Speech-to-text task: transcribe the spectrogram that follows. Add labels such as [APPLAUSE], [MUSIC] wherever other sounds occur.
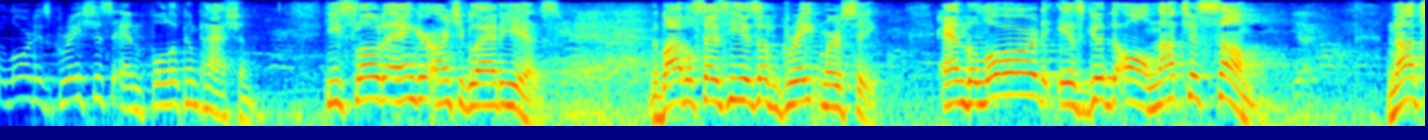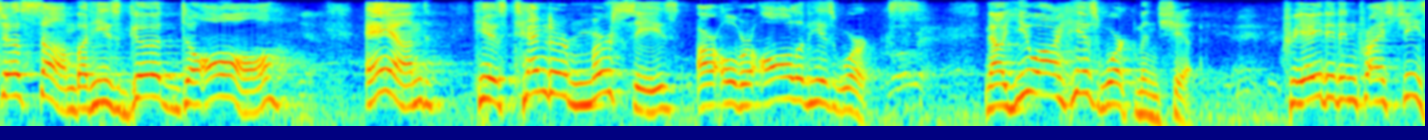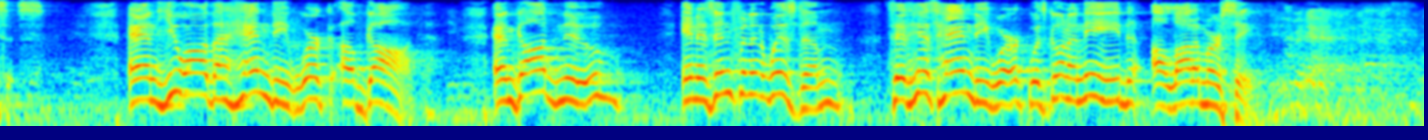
The Lord is gracious and full of compassion. He's slow to anger. Aren't you glad He is? The Bible says He is of great mercy. And the Lord is good to all, not just some. Not just some, but He's good to all. And His tender mercies are over all of His works. Now, you are His workmanship, created in Christ Jesus. And you are the handiwork of God. And God knew in His infinite wisdom that His handiwork was going to need a lot of mercy.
